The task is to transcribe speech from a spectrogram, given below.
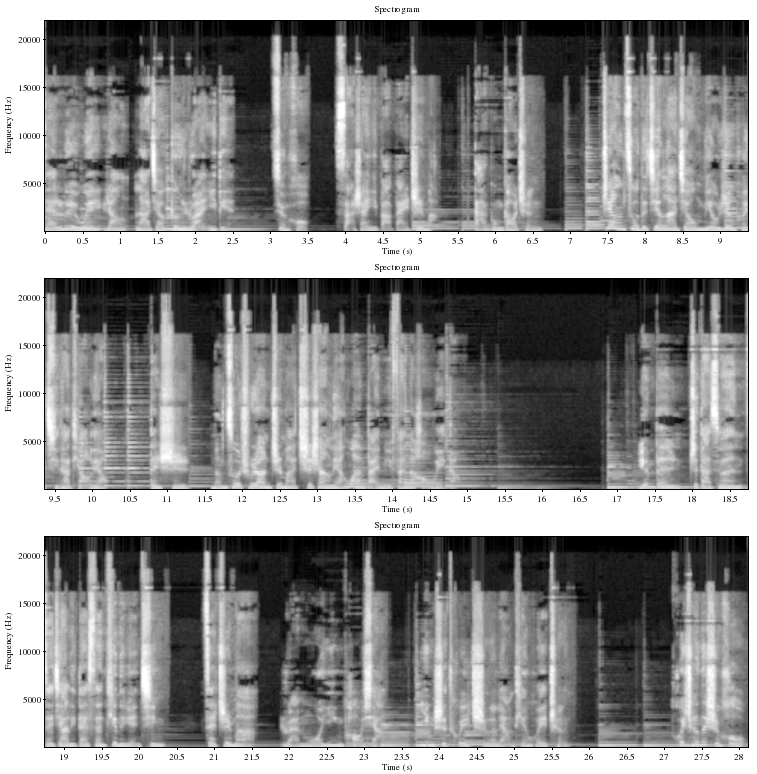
再略微让辣椒更软一点，最后撒上一把白芝麻，大功告成。这样做的煎辣椒没有任何其他调料，但是能做出让芝麻吃上两碗白米饭的好味道。原本只打算在家里待三天的远亲，在芝麻软磨硬泡下，硬是推迟了两天回城。回城的时候，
